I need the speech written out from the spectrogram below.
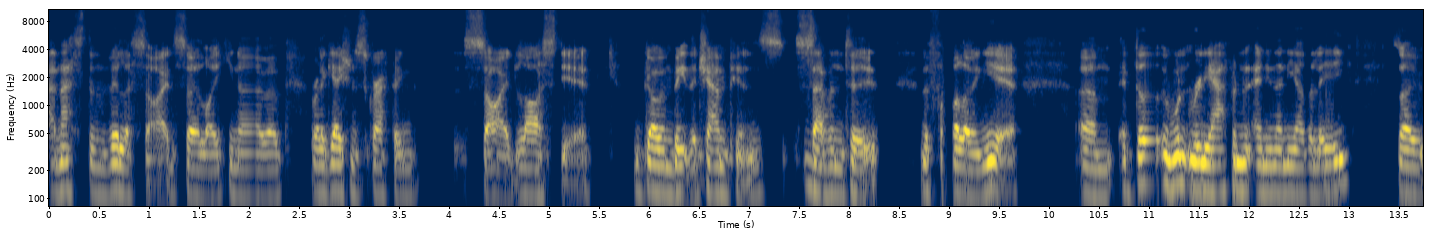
an Aston Villa side, so like you know, a relegation scrapping side last year, go and beat the champions seven two the following year. Um, it, do, it wouldn't really happen in any, in any other league. So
